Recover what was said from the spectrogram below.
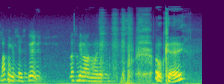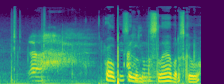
My fingers taste good. Let's get on with it. Okay. Oh, piece I of the slab of the school.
